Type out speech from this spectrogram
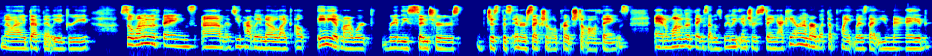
No, I definitely agree. So one of the things, um, as you probably know, like uh, any of my work really centers just this intersectional approach to all things. And one of the things that was really interesting, I can't remember what the point was that you made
